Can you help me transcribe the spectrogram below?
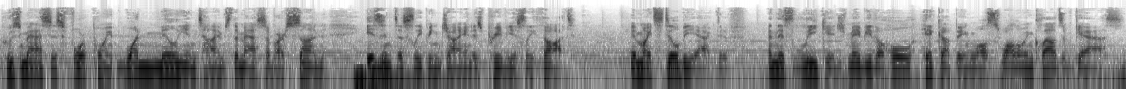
whose mass is 4.1 million times the mass of our Sun, isn't a sleeping giant as previously thought. It might still be active, and this leakage may be the hole hiccuping while swallowing clouds of gas.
